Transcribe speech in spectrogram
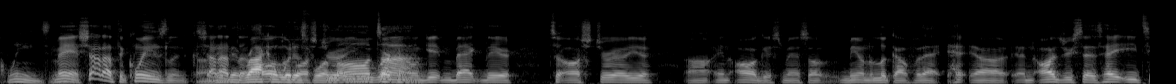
Queensland. Man, shout out to Queensland. Uh, shout out been to rocking all with of us for a long We're time. working on getting back there to Australia uh, in August, man. So be on the lookout for that. Uh, and Audrey says, "Hey ET,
